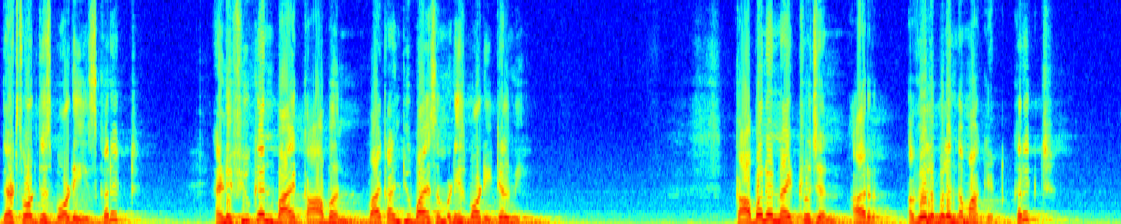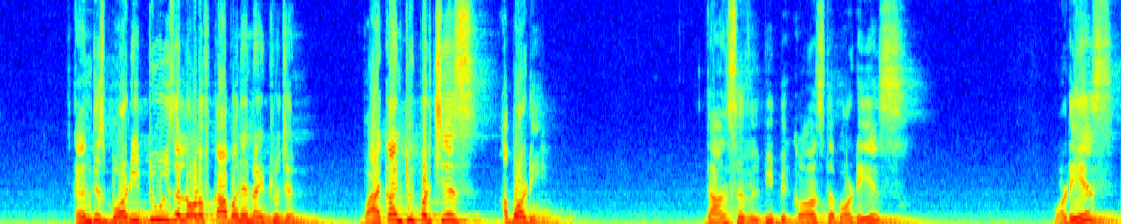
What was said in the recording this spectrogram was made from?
That's what this body is, correct? And if you can buy carbon, why can't you buy somebody's body? Tell me. Carbon and nitrogen are available in the market, correct? And this body too is a lot of carbon and nitrogen. Why can't you purchase a body? The answer will be because the body is body is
